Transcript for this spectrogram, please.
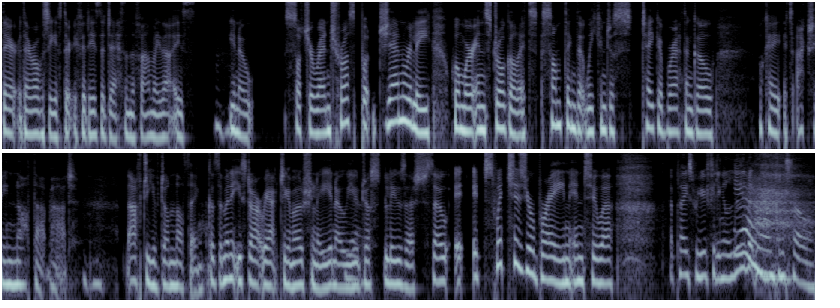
they're, they're obviously, if, if it is a death in the family, that is, mm-hmm. you know, such a wrench for us. But generally, when we're in struggle, it's something that we can just take a breath and go, okay, it's actually not that bad. Mm-hmm after you've done nothing because the minute you start reacting emotionally you know yeah. you just lose it so it, it switches your brain into a a place where you're feeling a little yeah, bit more in control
